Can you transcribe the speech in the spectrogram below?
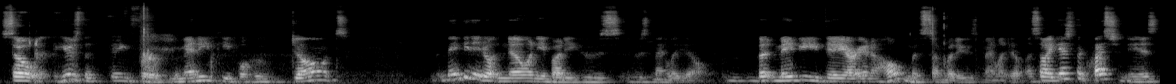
So here's the thing for many people who don't, maybe they don't know anybody who's who's mentally ill, but maybe they are in a home with somebody who's mentally ill. So I guess the question is,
